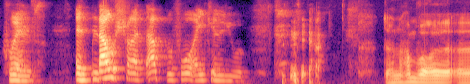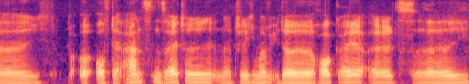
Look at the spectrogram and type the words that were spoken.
friends. And now shut up before I kill you. Dann haben wir äh, auf der ernsten Seite natürlich immer wieder Hawkeye als äh,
